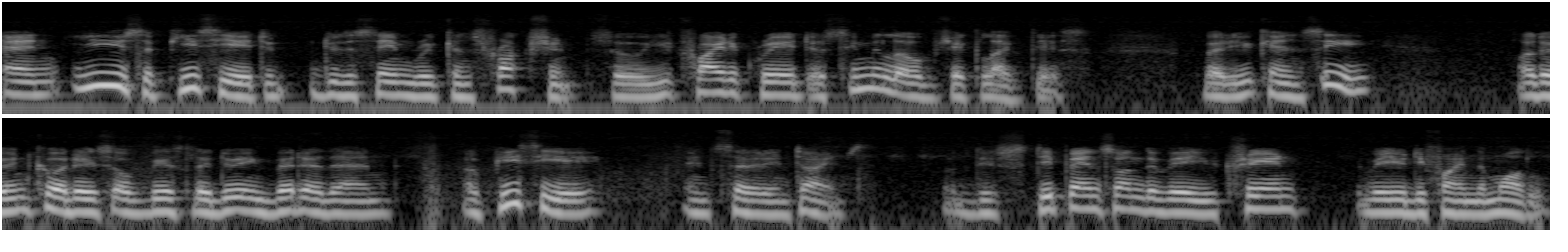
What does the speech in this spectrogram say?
and you use a PCA to do the same reconstruction. So you try to create a similar object like this. But you can see autoencoder is obviously doing better than a PCA in certain times. This depends on the way you train the way you define the model.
